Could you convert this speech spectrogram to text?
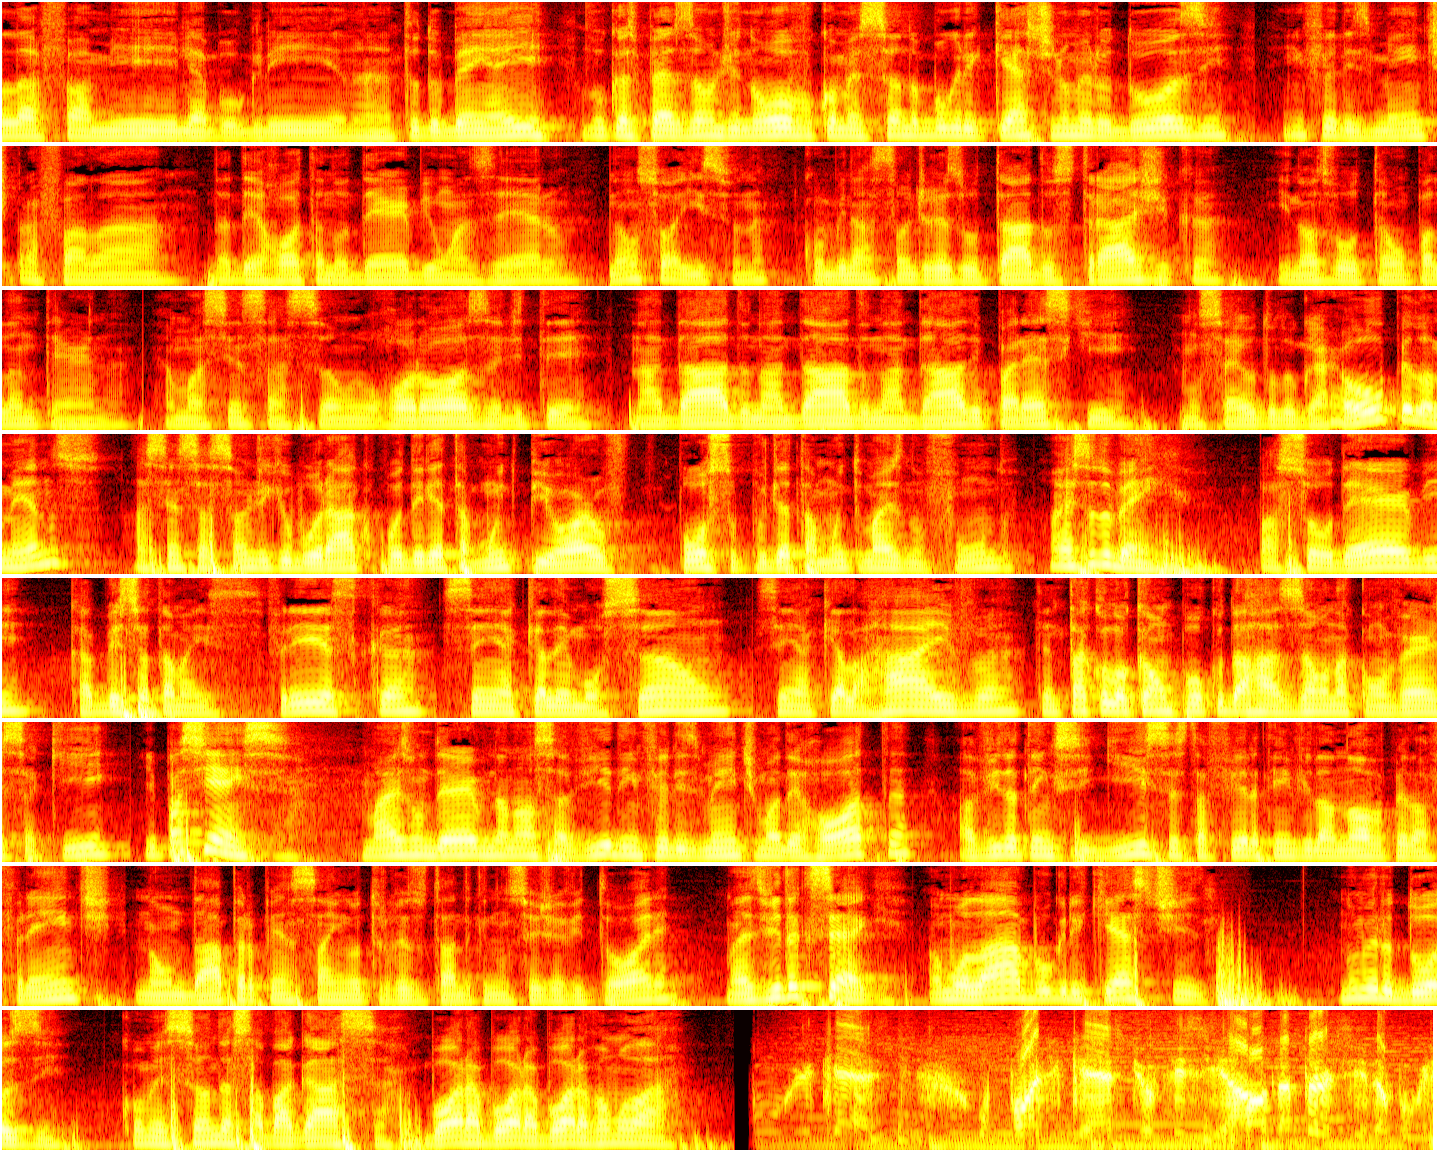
Fala família Bugrina, tudo bem aí? Lucas Pezão de novo, começando o Bugricast número 12. Infelizmente, para falar da derrota no Derby 1 a 0. Não só isso, né? Combinação de resultados trágica e nós voltamos para a lanterna. É uma sensação horrorosa de ter nadado, nadado, nadado e parece que não saiu do lugar. Ou pelo menos a sensação de que o buraco poderia estar tá muito pior, o poço podia estar tá muito mais no fundo. Mas tudo bem. Passou o derby, cabeça tá mais fresca, sem aquela emoção, sem aquela raiva. Tentar colocar um pouco da razão na conversa aqui. E paciência. Mais um derby na nossa vida, infelizmente uma derrota. A vida tem que seguir. Sexta-feira tem Vila Nova pela frente. Não dá para pensar em outro resultado que não seja vitória. Mas vida que segue. Vamos lá, Bugricast número 12. Começando essa bagaça. Bora, bora, bora, vamos lá. Bugricast, o podcast oficial da torcida bugrina.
